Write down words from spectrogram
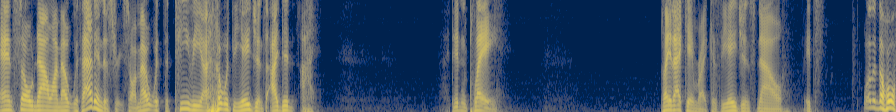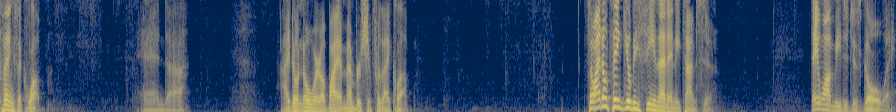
And so now I'm out with that industry. So I'm out with the TV, I'm out with the agents. I did I I didn't play play that game right cuz the agents now it's well the whole thing's a club. And uh I don't know where I'll buy a membership for that club. So I don't think you'll be seeing that anytime soon. They want me to just go away.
